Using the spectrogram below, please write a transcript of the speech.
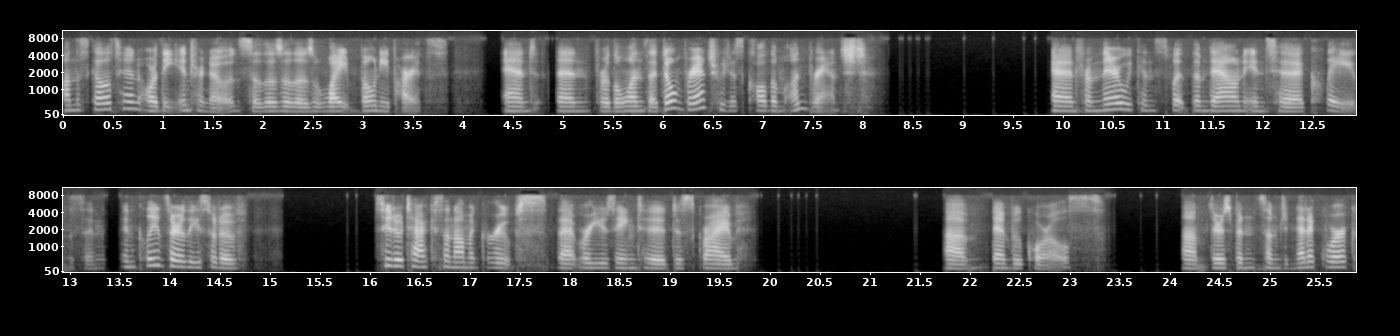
on the skeleton, or the internodes, so those are those white bony parts. And then for the ones that don't branch, we just call them unbranched. And from there, we can split them down into clades. And, and clades are these sort of pseudotaxonomic groups that we're using to describe um, bamboo corals. Um, there's been some genetic work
